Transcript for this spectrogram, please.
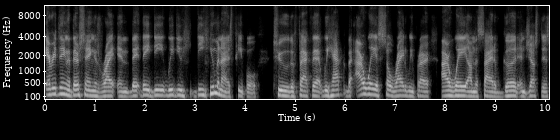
everything that they're saying is right and they, they de, we do dehumanize people to the fact that we have but our way is so right we put our, our way on the side of good and justice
